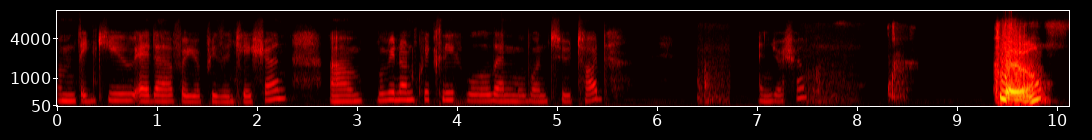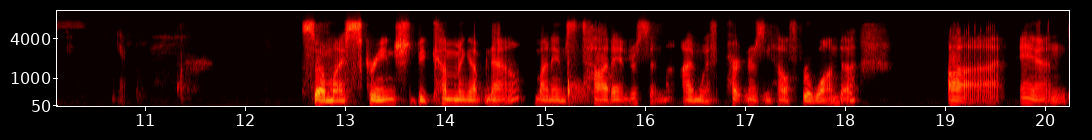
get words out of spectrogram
Um, thank you, Ada, for your presentation. Um, moving on quickly, we'll then move on to Todd and Joshua. Hello. So my screen should be coming up now. My name is Todd Anderson. I'm with Partners in Health Rwanda. Uh, and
